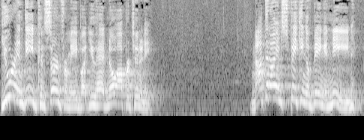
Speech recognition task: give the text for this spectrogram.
You were indeed concerned for me, but you had no opportunity. Not that I am speaking of being in need,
